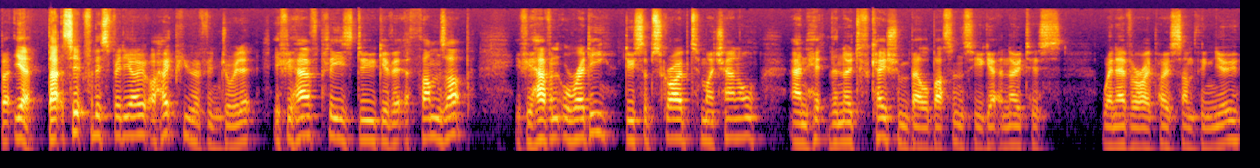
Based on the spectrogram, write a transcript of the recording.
But yeah, that's it for this video. I hope you have enjoyed it. If you have, please do give it a thumbs up. If you haven't already, do subscribe to my channel and hit the notification bell button so you get a notice whenever I post something new.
